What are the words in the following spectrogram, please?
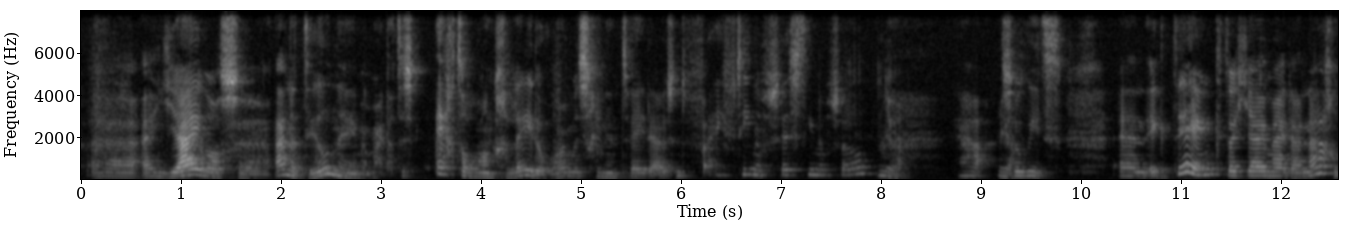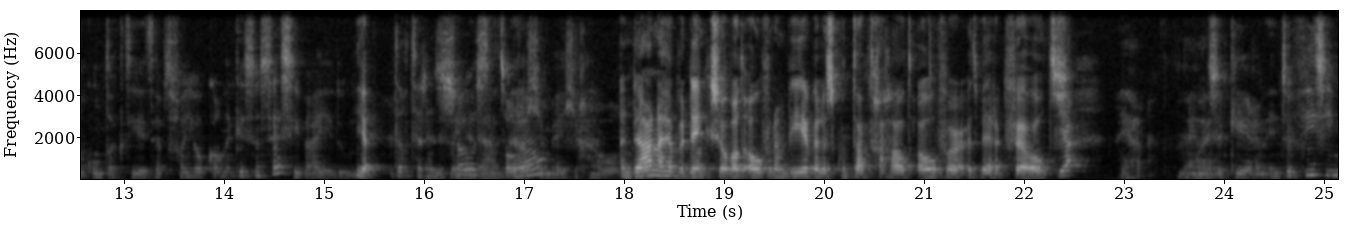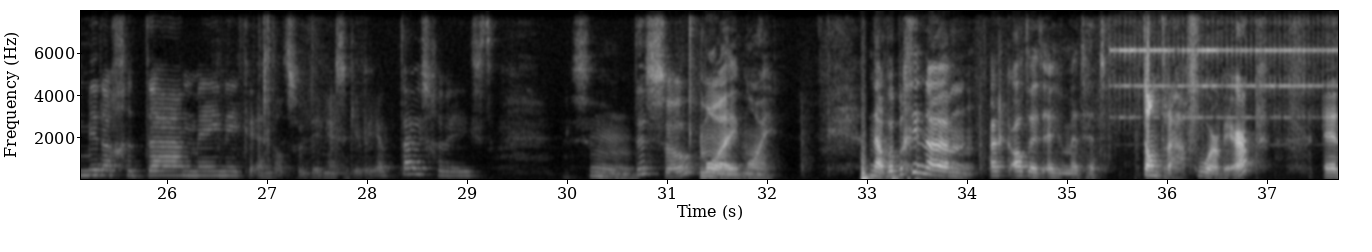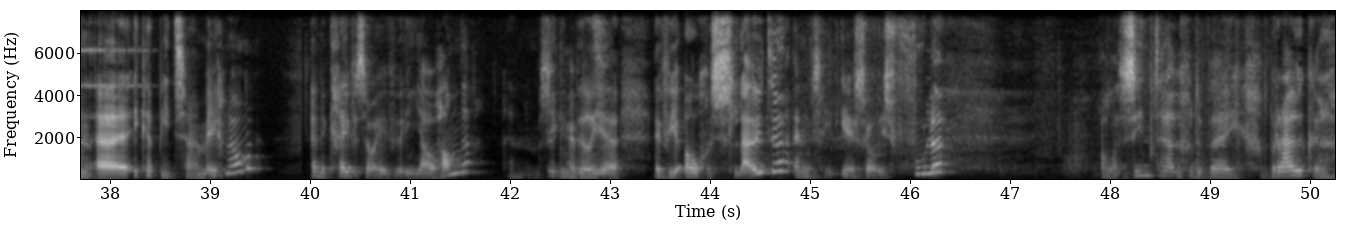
Ah. Eh, en jij was eh, aan het deelnemen, maar dat is echt al lang geleden hoor. Misschien in 2015 of 16 of zo. Ja. Ja, Ja. zoiets. En ik denk dat jij mij daarna gecontacteerd hebt van, joh, kan ik eens een sessie bij je doen? ja, dat herinner ik me Zo is inderdaad het wel dat je een beetje gaan rollen. En daarna hebben we denk ik zo wat over en weer wel eens contact gehad over het werkveld. Ja. Ja, En mooi. eens een keer een intervisiemiddag gedaan, meen ik. En dat soort dingen. Eens een keer bij jou thuis geweest. Dus, Hmm. dus zo. Mooi, mooi. Nou, we beginnen ehm, eigenlijk altijd even met het tantra-voorwerp. En eh, ik heb iets eh, meegenomen. En ik geef het zo even in jouw handen. En misschien wil je even je ogen sluiten. En misschien eerst zo eens voelen. Alle zintuigen erbij gebruiken.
